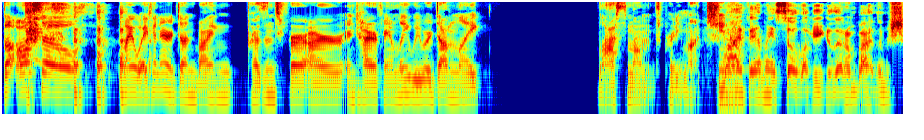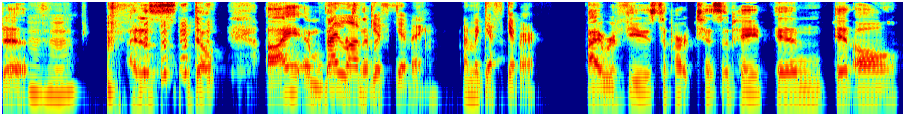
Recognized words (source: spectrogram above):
But also, my wife and I are done buying presents for our entire family. We were done like last month, pretty much. You My know? family is so lucky because I don't buy them shit. hmm I just don't. I am. That I love gift ref- giving. I'm a gift giver. I refuse to participate in it all.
